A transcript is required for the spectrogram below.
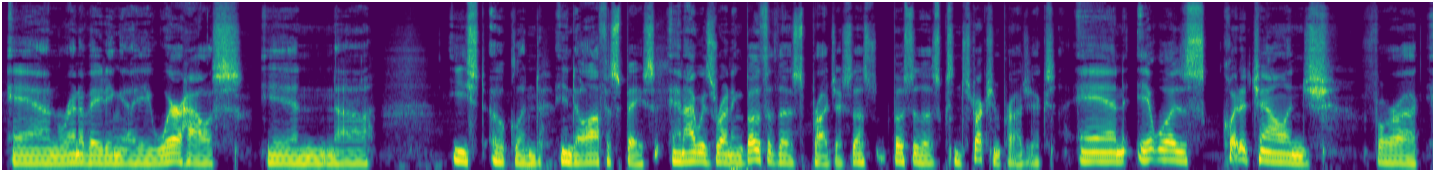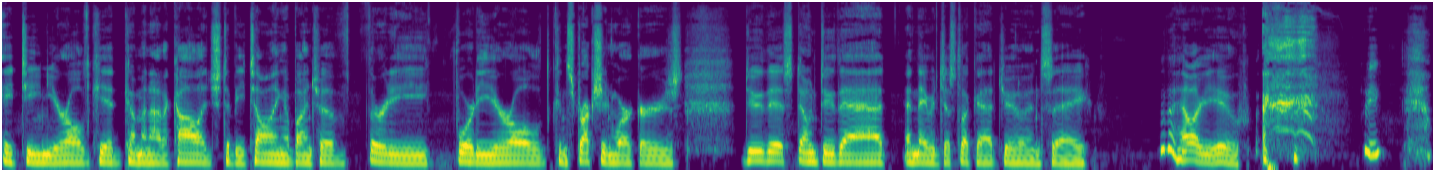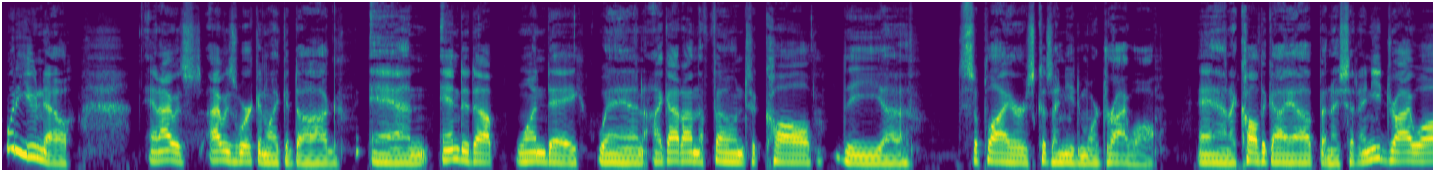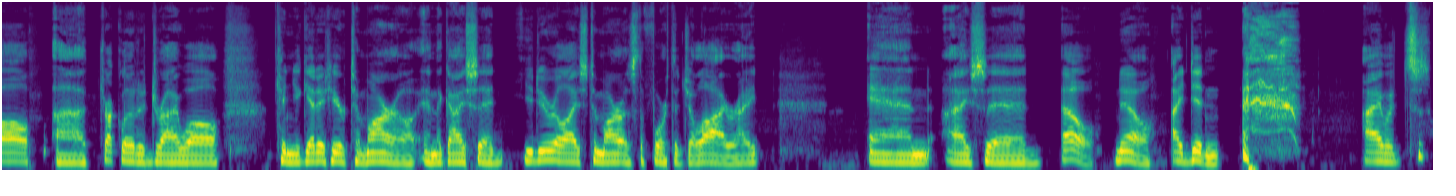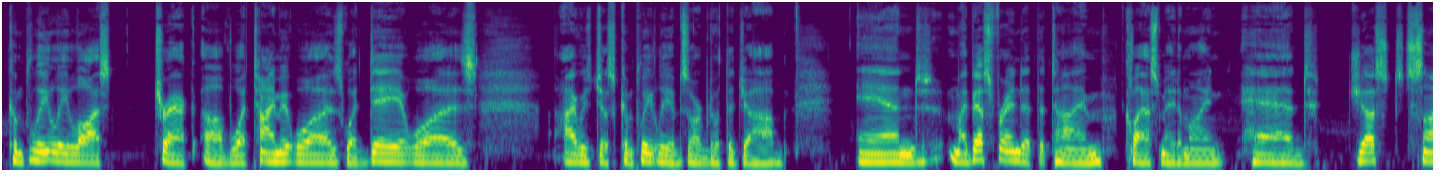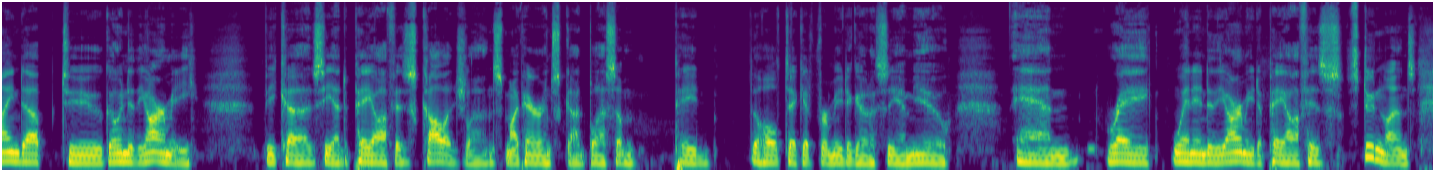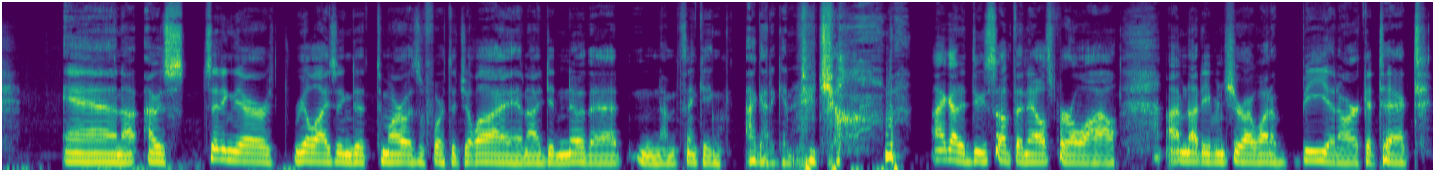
and renovating a warehouse in uh, East Oakland into office space. And I was running both of those projects, those, both of those construction projects. And it was quite a challenge for a 18 year old kid coming out of college to be telling a bunch of 30, 40 year old construction workers, do this, don't do that. And they would just look at you and say, Who the hell are you? what, do you what do you know? And I was I was working like a dog and ended up one day when I got on the phone to call the uh, suppliers because I needed more drywall. And I called the guy up and I said, I need drywall, uh, truckload of drywall. Can you get it here tomorrow? And the guy said, You do realize tomorrow is the 4th of July, right? And I said, Oh, no, I didn't. I was completely lost track of what time it was, what day it was. I was just completely absorbed with the job. And my best friend at the time, classmate of mine, had just signed up to go into the army because he had to pay off his college loans. My parents, God bless them, paid the whole ticket for me to go to CMU. And Ray went into the army to pay off his student loans. And I, I was sitting there realizing that tomorrow is the 4th of July and I didn't know that. And I'm thinking, I got to get a new job. I got to do something else for a while. I'm not even sure I want to be an architect.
